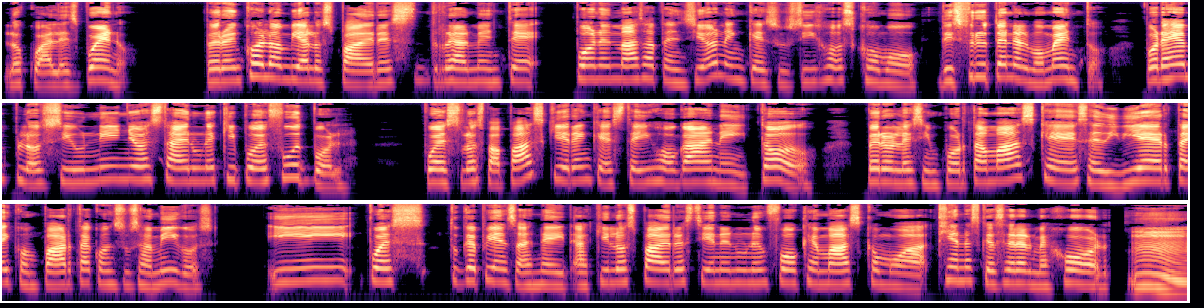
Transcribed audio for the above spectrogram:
lo cual es bueno. Pero en Colombia los padres realmente ponen más atención en que sus hijos como disfruten el momento. Por ejemplo, si un niño está en un equipo de fútbol, pues los papás quieren que este hijo gane y todo, pero les importa más que se divierta y comparta con sus amigos. Y pues, ¿tú qué piensas, Nate? Aquí los padres tienen un enfoque más como a tienes que ser el mejor. Mm,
